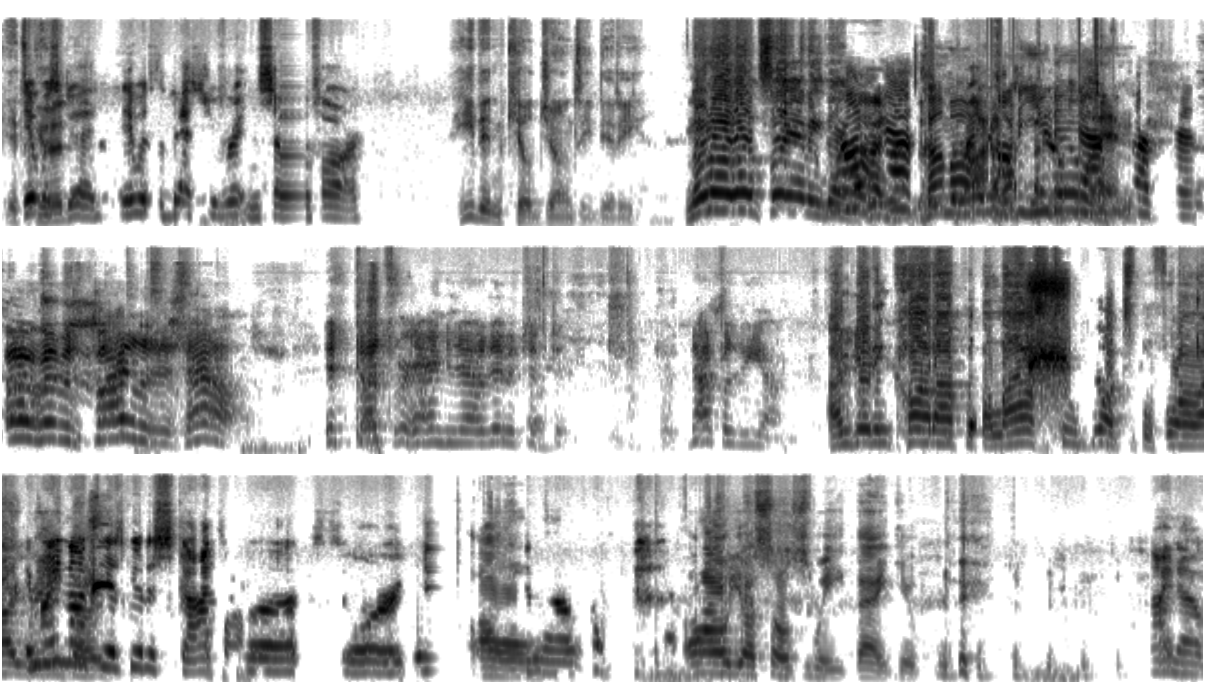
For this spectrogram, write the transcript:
it's it good. was good. It was the best you've written so far. He didn't kill Jonesy, did he? No, no, don't say anything. Don't Come on, don't what are you ask doing? Oh, it was violent as hell. His guts were hanging out. It was just not for the young. I'm getting caught up with the last two books before I It read might not the- be as good as Scott's books or, you Oh, know, oh, you're so sweet. Thank you. I know.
